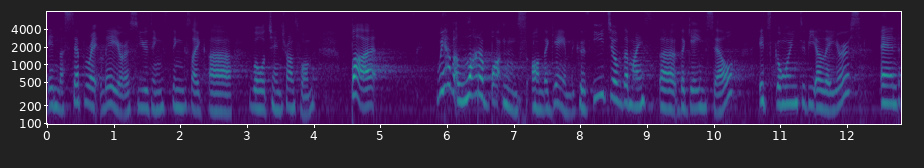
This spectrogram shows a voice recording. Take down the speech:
in the separate layers using things like uh, chain transform. But we have a lot of buttons on the game because each of the, uh, the game cell, it's going to be a layers. And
